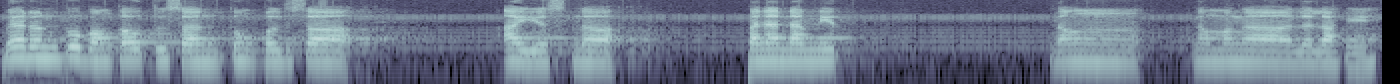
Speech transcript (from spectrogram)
Meron po bang kautusan tungkol sa ayos na pananamit ng ng mga lalaki?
